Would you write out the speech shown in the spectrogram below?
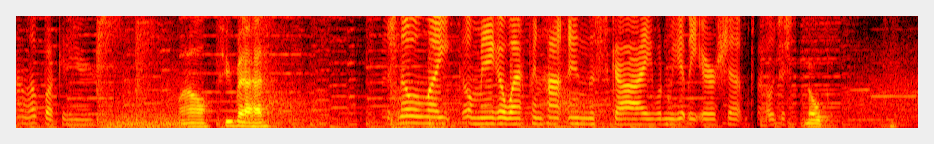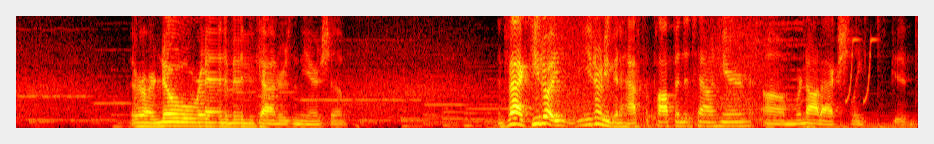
I love Buccaneers. Well, too bad. There's no like Omega weapon hat in the sky when we get the airship. That'll just Nope. There are no random encounters in the airship. In fact, you don't you don't even have to pop into town here. Um, we're not actually good.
